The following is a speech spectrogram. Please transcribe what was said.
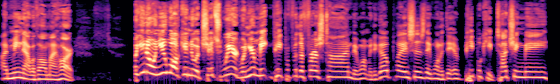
I mean that with all my heart. But you know, when you walk into a church, it's weird. When you're meeting people for the first time, they want me to go places. They want to. People keep touching me.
